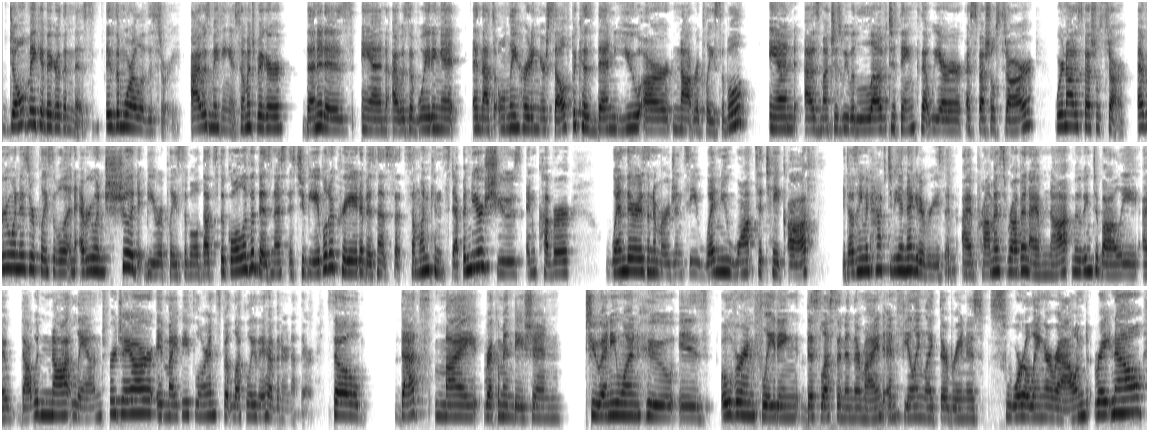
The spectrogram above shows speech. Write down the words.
Don't make it bigger than this is the moral of the story. I was making it so much bigger than it is and I was avoiding it and that's only hurting yourself because then you are not replaceable. And as much as we would love to think that we are a special star, we're not a special star. Everyone is replaceable and everyone should be replaceable. That's the goal of a business is to be able to create a business that someone can step into your shoes and cover when there is an emergency, when you want to take off it doesn't even have to be a negative reason. I promise, Robin, I am not moving to Bali. I that would not land for JR. It might be Florence, but luckily they have internet there. So that's my recommendation to anyone who is overinflating this lesson in their mind and feeling like their brain is swirling around right now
